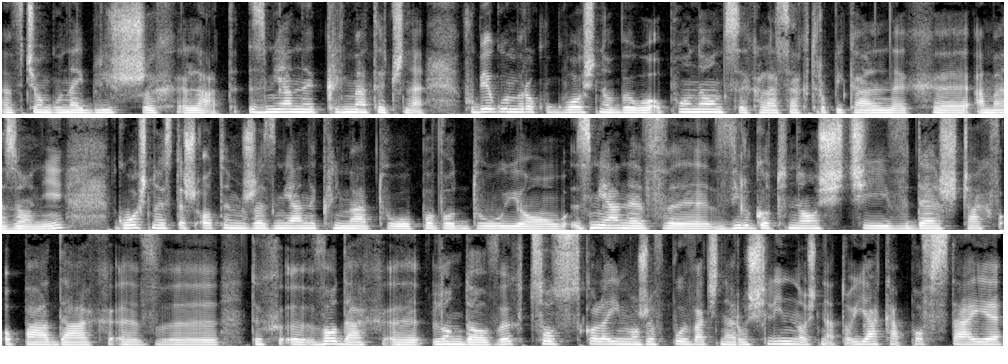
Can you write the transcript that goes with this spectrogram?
w ciągu najbliższych lat. Zmiany klimatyczne. W ubiegłym roku głośno było o płonących lasach tropikalnych y, Amazonii. Głośno jest też o tym, że zmiany klimatu powodują zmianę w wilgotności, w deszczach, w opadach, y, w tych wodach lądowych, co z kolei może wpływać na roślinność, na to, jaka powstaje,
